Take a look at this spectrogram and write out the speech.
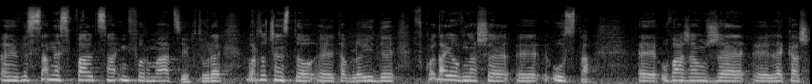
e, wyssane z palca informacje, które bardzo często e, tabloidy wkładają w nasze e, usta. E, uważam, że e, lekarz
